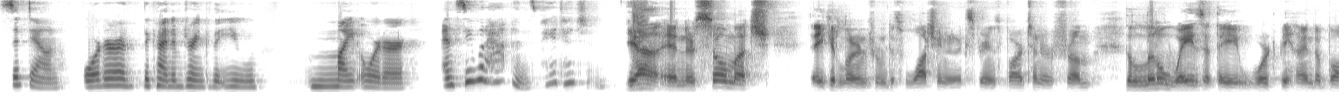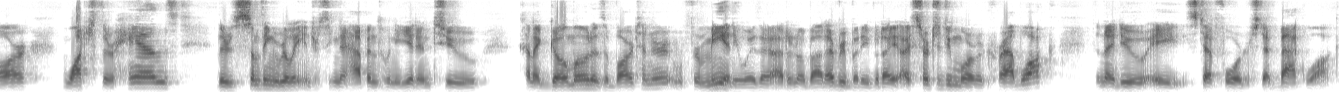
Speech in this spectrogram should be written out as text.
sit down, order the kind of drink that you might order, and see what happens. Pay attention. Yeah, and there's so much that you could learn from just watching an experienced bartender from the little ways that they work behind the bar, watch their hands. There's something really interesting that happens when you get into kind of go mode as a bartender. For me, anyways, I I don't know about everybody, but I, I start to do more of a crab walk than I do a step forward or step back walk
